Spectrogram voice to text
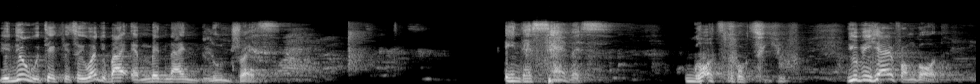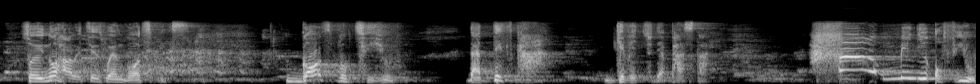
you knew would take place. So you went to buy a midnight blue dress. In the service, God spoke to you. You've been hearing from God. So you know how it is when God speaks. God spoke to you that this car, give it to the pastor. How many of you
